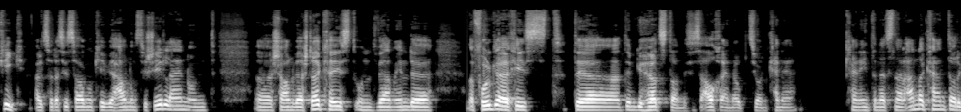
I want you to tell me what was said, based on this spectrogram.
Krieg. Also, dass sie sagen, okay, wir hauen uns die Schädel ein und äh, schauen, wer stärker ist und wer am Ende erfolgreich ist, der, dem gehört es dann. Das ist auch eine Option, keine, keine international anerkannte oder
